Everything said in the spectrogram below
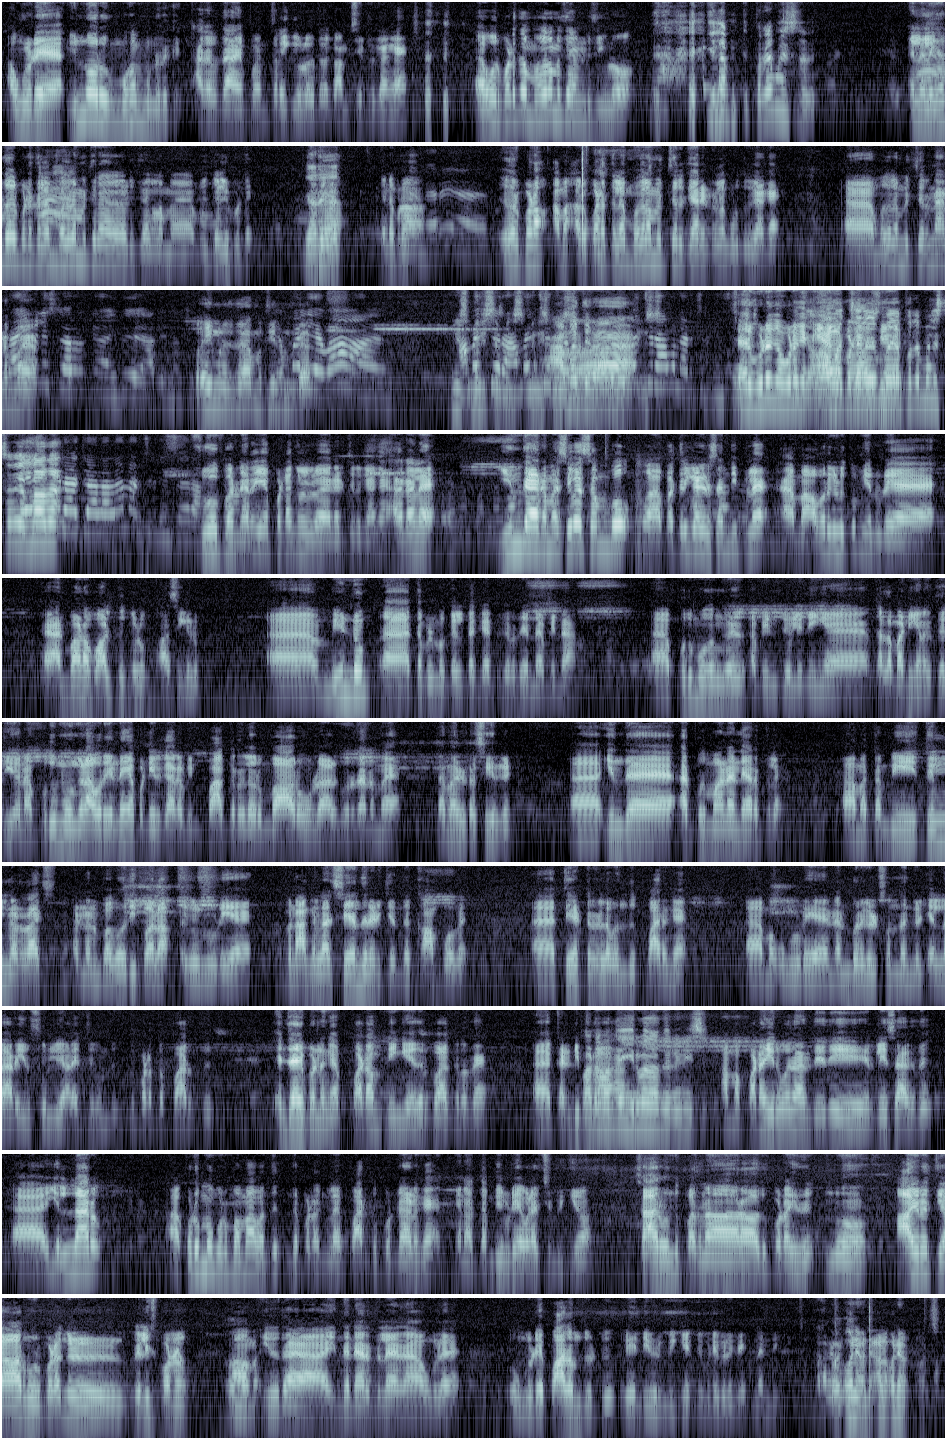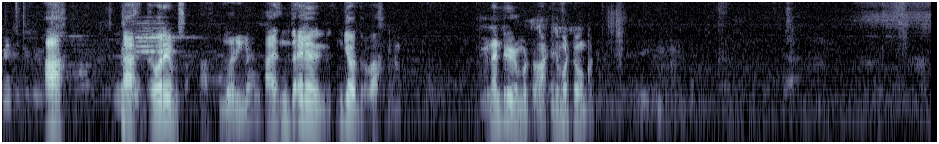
அவங்களுடைய இன்னொரு முகம் ஒன்று இருக்குது அதை தான் இப்போ திரைக்கு உலகத்தில் காமிச்சிட்டு இருக்காங்க. ஒரு படத்தில் முதலமைச்சர் நடிச்சிங்களோ? இல்ல பிரைம் மினிஸ்டர். இல்லை இல்லை ஏதோ ஒரு படத்தில் முதலமைச்சராக நடிச்சாங்களாமே அப்படின்னு கேள்விப்பட்டேன். என்ன படம்? ஏதோ ஒரு படம். ஆமாம் ஒரு படத்தில் முதலமைச்சர் கேரக்டர்லாம் கொடுத்துருக்காங்க. அஹ் முதலமைச்சர்னா நம்ம பிரைம் மினிஸ்டர் சீஃப் அமைச்சர், சார். சரி விடுங்க விடுங்க. ஏகப்பட்ட எல்லாமே. ராஜாலலாம் நடிச்சிருக்கீங்க சார். சூப்பர் நிறைய படங்கள் நடிச்சிருக்காங்க. அதனால இந்த நம்ம சிவசம்பு பத்திரிகையாளர் சந்திப்பில் அவர்களுக்கும் என்னுடைய அன்பான வாழ்த்துக்களும் ஆசைகளும். மீண்டும் தமிழ் மக்கள்கிட்ட கேட்டுக்கிறது என்ன அப்படின்னா புதுமுகங்கள் அப்படின்னு சொல்லி நீங்கள் தள்ள மாட்டீங்க எனக்கு தெரியும். ஏன்னா புதுமுகங்கள் அவர் என்னையா பண்ணியிருக்காரு அப்படின்னு பார்க்குறதுல ரொம்ப ஆர்வம் உள்ள ஆளுங்கிறது தான் நம்ம தமிழ் ரசிகர்கள். இந்த அற்புதமான நேரத்தில் ஆமாம் தம்பி தில் நடராஜ் அண்ணன் பகவதி பாலா இவர்களுடைய இப்போ நாங்கள்லாம் சேர்ந்து நடித்த இந்த காம்போவை தேட்டரில் வந்து பாருங்கள் உங்களுடைய நண்பர்கள் சொந்தங்கள் எல்லாரையும் சொல்லி அழைத்து வந்து இந்த படத்தை பார்த்து என்ஜாய் பண்ணுங்கள் படம் நீங்கள் எதிர்பார்க்குறத படம் கண்டிப்பாக வந்து இருபதாம் தேதி ரிலீஸ் ஆமாம் படம் இருபதாம் தேதி ரிலீஸ் ஆகுது. எல்லாரும் குடும்பம் குடும்பமாக வந்து இந்த படங்களை பார்த்து கொண்டாடுங்க. ஏன்னா தம்பியினுடைய வளர்ச்சி முக்கியம். சார் வந்து பதினாறாவது படம் இது. இன்னும் ஆயிரத்தி அறநூறு படங்கள் ரிலீஸ் பண்ணணும். ஆமா. ஆமாம் இதுதான் இந்த நேரத்தில் நான் உங்களை உங்களுடைய பாதம் தொட்டு வேண்டி விரும்பி கேட்டு விடைபெறுகிறேன். நன்றி. ஒண்ணே ஒண்ணே, ஒண்ணே ஒண்ணே. ஆ ஆ, ஒரே நிமிஷம் ஆ, இங்கே வரீங்களா இந்த இல்ல இங்கே வந்துருவா நன்றி மட்டும் இது மட்டும்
